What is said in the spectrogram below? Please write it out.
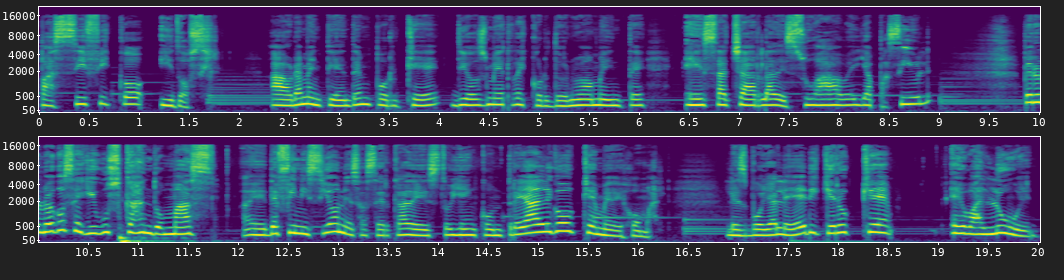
pacífico y dócil. Ahora me entienden por qué Dios me recordó nuevamente esa charla de suave y apacible. Pero luego seguí buscando más eh, definiciones acerca de esto y encontré algo que me dejó mal. Les voy a leer y quiero que evalúen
